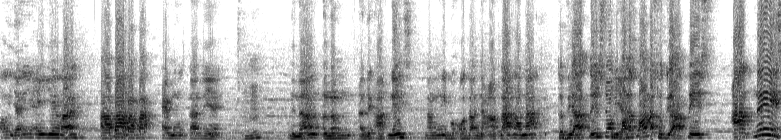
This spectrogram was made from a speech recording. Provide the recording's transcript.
Oh iya, iya, iya mas. Apa apa pak? Emu tadi ya. Hmm? Nina, enam adik Agnes, nang ibu otanya anak anak. Jadi artis, yang Iya. panas-panas jadi artis. Agnes,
